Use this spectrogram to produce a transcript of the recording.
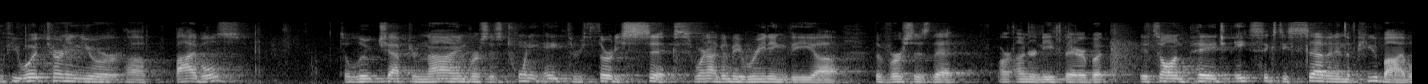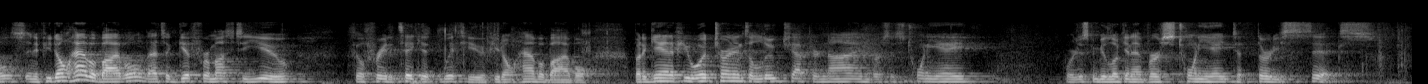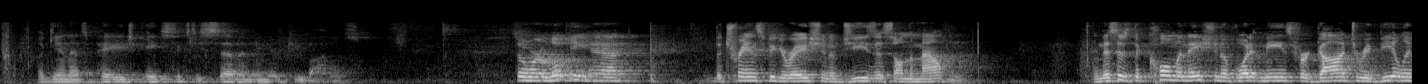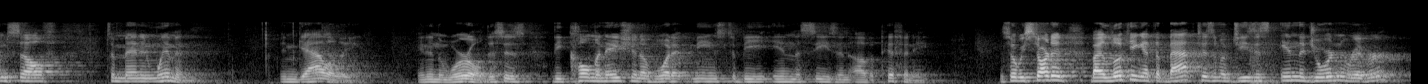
If you would turn in your uh, Bibles to Luke chapter 9, verses 28 through 36. We're not going to be reading the, uh, the verses that are underneath there, but it's on page 867 in the Pew Bibles. And if you don't have a Bible, that's a gift from us to you. Feel free to take it with you if you don't have a Bible. But again, if you would turn into Luke chapter 9, verses 28, we're just going to be looking at verse 28 to 36. Again, that's page 867 in your Pew Bibles. So we're looking at the transfiguration of Jesus on the mountain. And this is the culmination of what it means for God to reveal himself to men and women in Galilee and in the world. This is the culmination of what it means to be in the season of Epiphany. And so we started by looking at the baptism of Jesus in the Jordan River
